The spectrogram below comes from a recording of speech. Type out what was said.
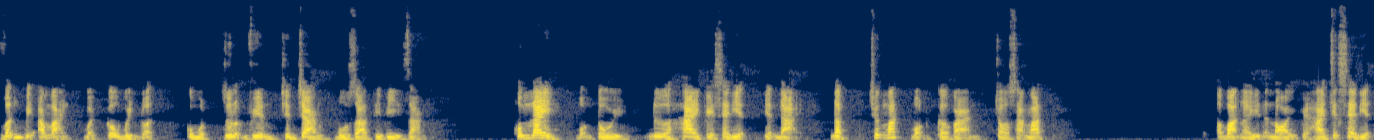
vẫn bị ám ảnh bởi câu bình luận của một dư luận viên trên trang Moza TV rằng, Hôm nay bọn tôi đưa hai cái xe điện hiện đại đập trước mắt bọn cờ vàng cho sáng mắt. Bạn ấy đã nói về hai chiếc xe điện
